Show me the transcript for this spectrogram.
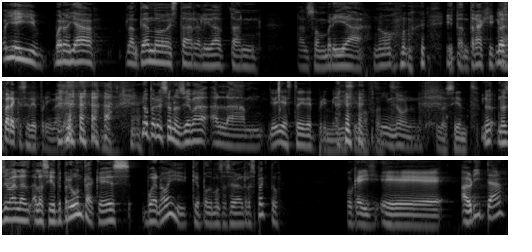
Oye, y bueno, ya planteando esta realidad tan, tan sombría, ¿no? y tan trágica. No es para que se depriman. ¿eh? no, pero eso nos lleva a la... Yo ya estoy deprimidísimo, sí, no, no, Lo siento. nos lleva a la, a la, siguiente pregunta, que es, bueno, ¿y qué podemos hacer al respecto? Ok, eh, ahorita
